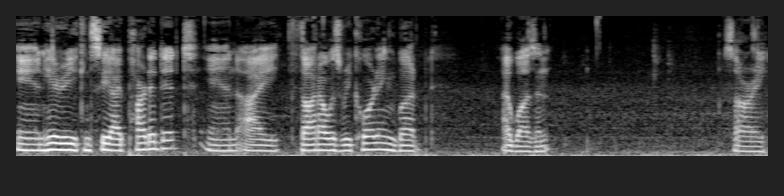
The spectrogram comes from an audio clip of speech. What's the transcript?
And here you can see I parted it and I thought I was recording but I wasn't. Sorry.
